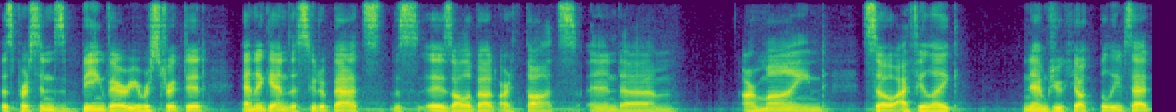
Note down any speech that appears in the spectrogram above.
this person's being very restricted and again, the suit of bats. This is all about our thoughts and um, our mind. So I feel like Nam Joo Hyuk believes that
